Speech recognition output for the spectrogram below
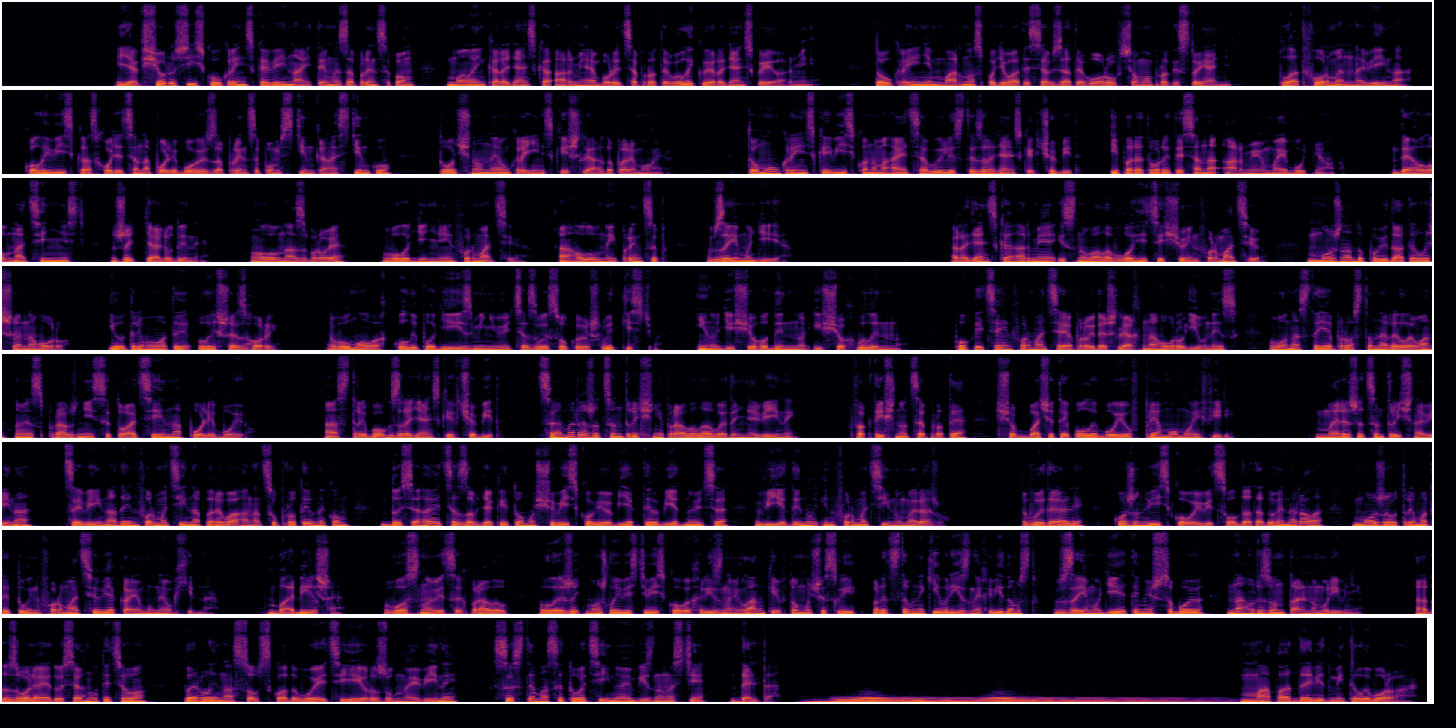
Якщо російсько-українська війна йтиме за принципом маленька радянська армія бореться проти великої радянської армії, то Україні марно сподіватися взяти гору в цьому протистоянні. Платформенна війна, коли війська сходяться на полі бою за принципом стінка на стінку, точно не український шлях до перемоги. Тому українське військо намагається вилізти з радянських чобіт і перетворитися на армію майбутнього, де головна цінність життя людини, головна зброя володіння інформацією, а головний принцип взаємодія. Радянська армія існувала в логіці, що інформацію можна доповідати лише нагору і отримувати лише згори. В умовах, коли події змінюються з високою швидкістю, іноді щогодинно і щохвилинно, поки ця інформація пройде шлях нагору і вниз, вона стає просто нерелевантною справжній ситуації на полі бою. А стрибок з радянських чобіт це мережоцентричні правила ведення війни. Фактично, це про те, щоб бачити поле бою в прямому ефірі. Мережецентрична війна це війна, де інформаційна перевага над супротивником досягається завдяки тому, що військові об'єкти об'єднуються в єдину інформаційну мережу. В ідеалі кожен військовий від солдата до генерала може отримати ту інформацію, яка йому необхідна. Ба більше в основі цих правил лежить можливість військових різної ланки, в тому числі представників різних відомств, взаємодіяти між собою на горизонтальному рівні, а дозволяє досягнути цього перлина софт складової цієї розумної війни, система ситуаційної обізнаності Дельта. Мапа, де відмітили ворога.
